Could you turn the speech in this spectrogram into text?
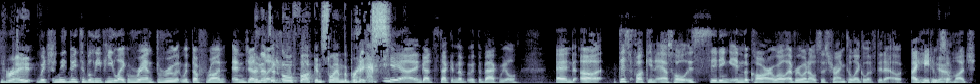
right. which leads me to believe he like ran through it with the front and just And then like said, "Oh fuck!" and slammed the brakes. yeah, and got stuck in the with the back wheel. And uh this fucking asshole is sitting in the car while everyone else is trying to like lift it out. I hate him so much.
